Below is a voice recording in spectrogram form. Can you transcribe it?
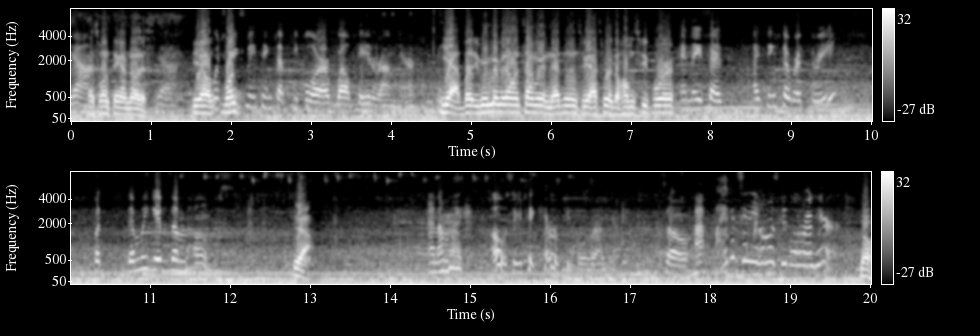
Yeah. That's one thing I've noticed. Yeah. You know, Which one, makes me think that people are well paid around here. yeah, but you remember that one time we were in the Netherlands, we asked where the homeless people were? And they said, I think there were three, but then we gave them homes. Yeah. And I'm like, oh, so you take care of people around here. So I, I haven't seen any homeless people around here. No.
